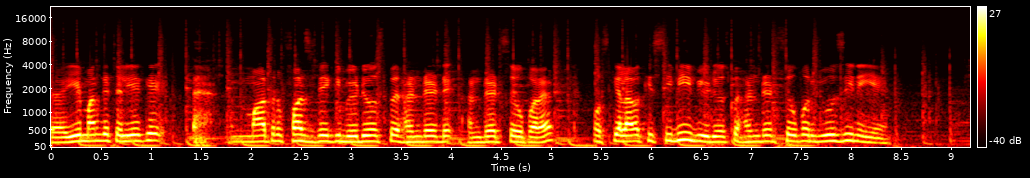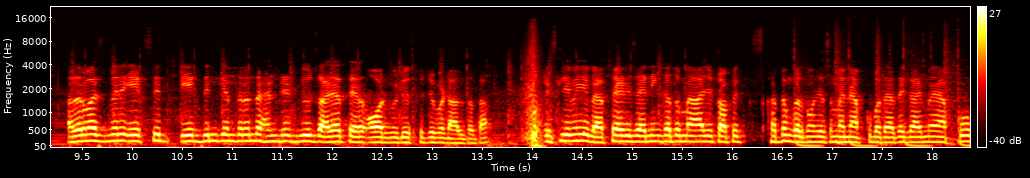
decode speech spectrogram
ये मान के चलिए कि मात्र फ़र्स्ट डे की वीडियोस पर हंड्रेड हंड्रेड से ऊपर है। उसके अलावा किसी भी वीडियोस पे हंड्रेड से ऊपर व्यूज़ ही नहीं है। अदरवाइज़ मेरे एक से एक दिन के अंदर अंदर हंड्रेड व्यूज़ आ जाते हैं और वीडियोस पे जो मैं डालता था। तो इसलिए मैं ये वेबसाइट डिज़ाइनिंग का तो मैं आज टॉपिक ख़त्म करता हूँ, जैसे मैंने आपको बताया था कि आज मैं आपको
